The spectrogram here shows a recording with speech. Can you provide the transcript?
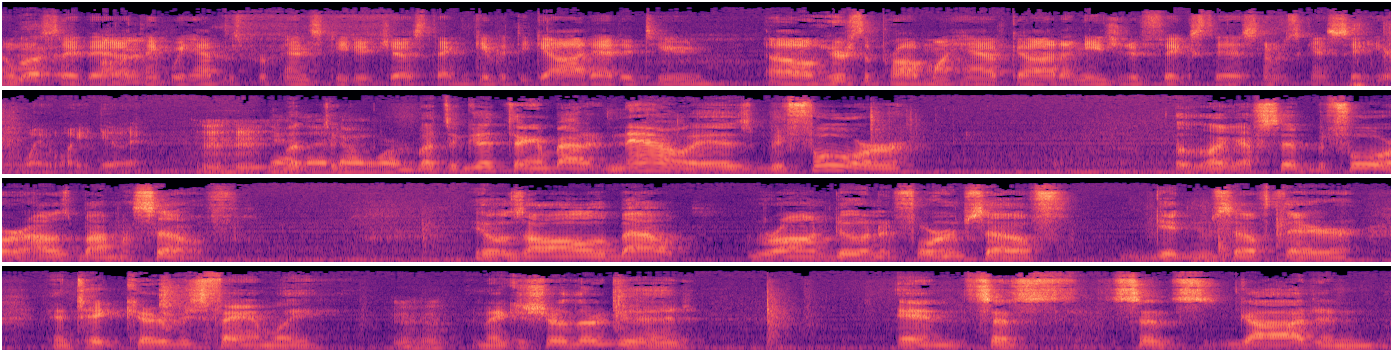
I will But- say that. I think we have this propensity to just that give it to God attitude. Oh, here's the problem I have, God. I need you to fix this. I'm just going to sit here and wait while you do it. Mm-hmm. Yeah, that the, don't work. But the good thing about it now is before, like I've said before, I was by myself. It was all about Ron doing it for himself, getting himself there, and taking care of his family, Mhm. making sure they're good. And since since God and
